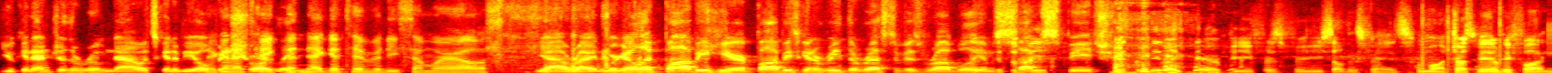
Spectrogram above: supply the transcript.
you can enter the room now. It's going to be They're open gonna take the negativity somewhere else. yeah, right. And we're going to let Bobby here. Bobby's going to read the rest of his Rob Williams This will suck be- speech. This would be like therapy for, for you Celtics fans. Come on, trust me, it'll be fun.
